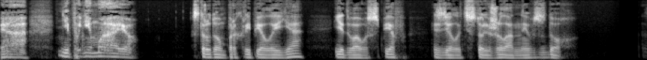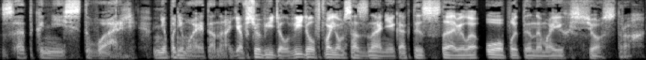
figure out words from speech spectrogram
«Я не понимаю», — с трудом прохрипела я, едва успев сделать столь желанный вздох. «Заткнись, тварь!» — не понимает она. «Я все видел, видел в твоем сознании, как ты ставила опыты на моих сестрах,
